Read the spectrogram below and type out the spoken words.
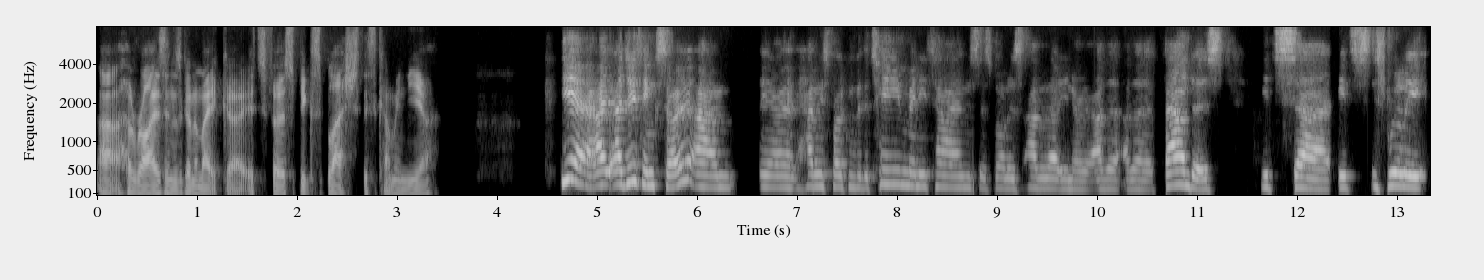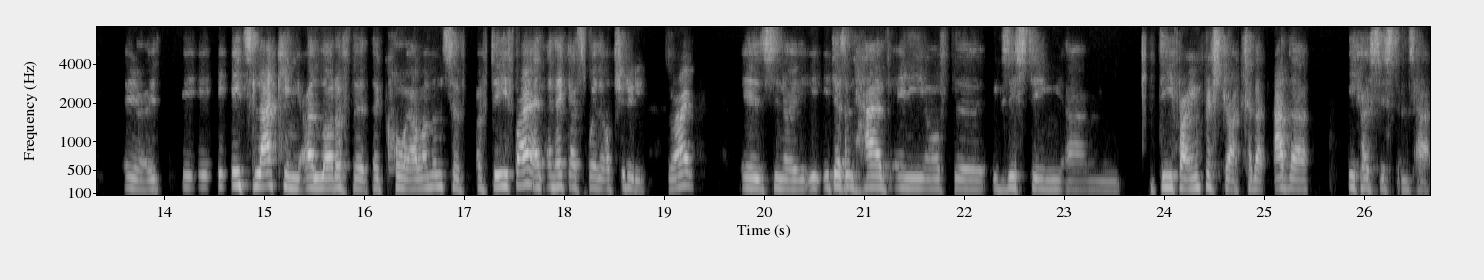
uh, Horizen is going to make uh, its first big splash this coming year? Yeah, I, I do think so. Um, you know, having spoken with the team many times, as well as other, you know, other other founders, it's uh, it's it's really, you know, it, it, it's lacking a lot of the, the core elements of, of DeFi. And I think that's where the opportunity is, right? Is, you know, it, it doesn't have any of the existing um, DeFi infrastructure that other ecosystems have.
